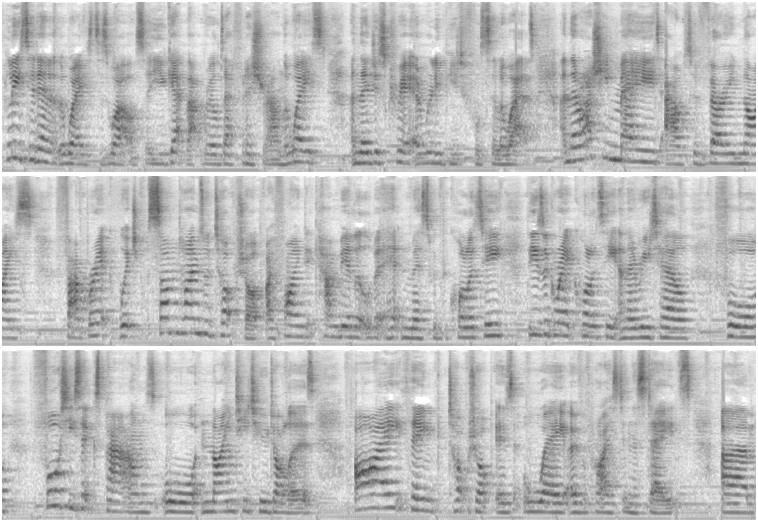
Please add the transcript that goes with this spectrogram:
pleated in at the waist as well so you get that real definition around the waist and they just create a really beautiful silhouette and they're actually made out of very nice fabric, which sometimes with Topshop I find it can be a little bit hit and miss with the quality. These are great quality and they retail for £46 or $92. I think Topshop is way overpriced in the States, um,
